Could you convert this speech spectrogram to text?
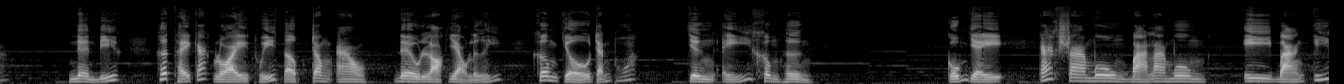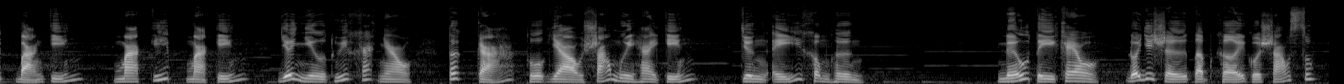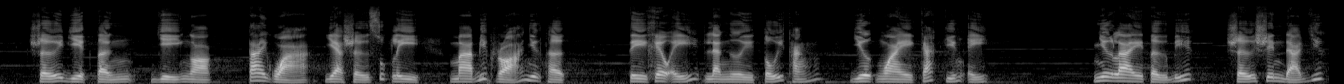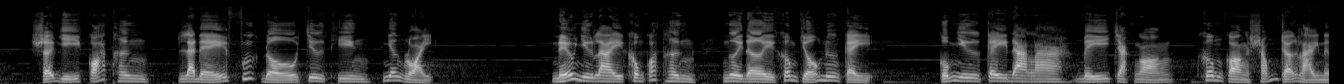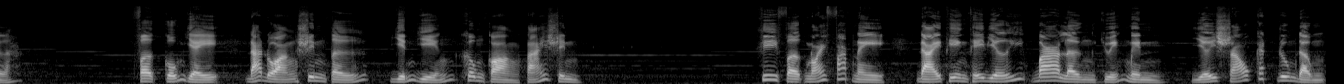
Nên biết, hết thảy các loài thủy tộc trong ao đều lọt vào lưới, không chỗ tránh thoát, chừng ấy không hơn. Cũng vậy, các sa môn, bà la môn, y bản kiếp, bản kiến, ma kiếp, ma kiến, với nhiều thuyết khác nhau, tất cả thuộc vào 62 kiến, chừng ý không hơn. Nếu tỳ kheo, đối với sự tập khởi của sáu xúc, sự diệt tận, dị ngọt, tai họa và sự xuất ly mà biết rõ như thật, tỳ kheo ấy là người tối thắng, vượt ngoài các kiến ý Như Lai tự biết, sự sinh đã dứt, sở dĩ có thân là để phước độ chư thiên nhân loại. Nếu Như Lai không có thân, người đời không chỗ nương cậy, cũng như cây đa la bị chặt ngọn, không còn sống trở lại nữa. Phật cũng vậy, đã đoạn sinh tử, vĩnh viễn không còn tái sinh. Khi Phật nói Pháp này, đại thiên thế giới ba lần chuyển mình với sáu cách rung động.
